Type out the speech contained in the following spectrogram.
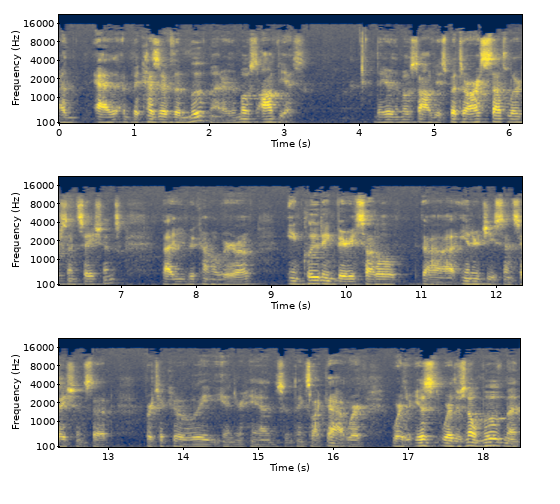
are, uh, because of the movement, are the most obvious. They are the most obvious, but there are subtler sensations that you become aware of, including very subtle uh, energy sensations that, particularly in your hands and things like that, where where there is where there's no movement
